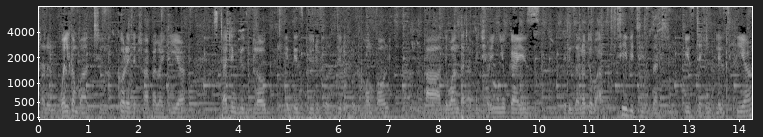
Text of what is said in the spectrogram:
to Koree the Traveler here, starting this vlog in this beautiful, beautiful compound. Uh, the one that I've been showing you guys. There is a lot of activities that is taking place here.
